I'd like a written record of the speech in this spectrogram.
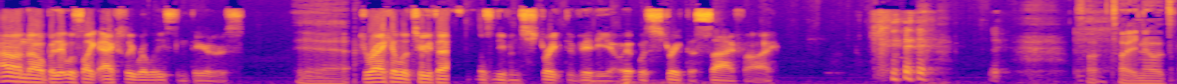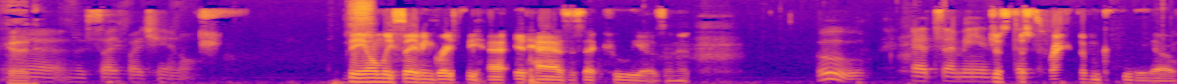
I don't know, but it was like actually released in theaters. Yeah. Dracula 2000 wasn't even straight to video, it was straight to sci fi. So that's how you know it's good. Yeah, the Sci-Fi Channel. The only saving grace we ha- it has is that Coolio's in it. Ooh, that's I mean Just that's just random Coolio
